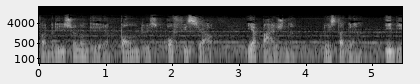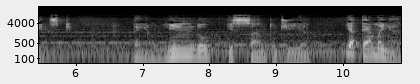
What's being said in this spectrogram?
Fabrício Nogueira pontos oficial e a página no Instagram IBESP. Tenha um lindo e santo dia e até amanhã,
